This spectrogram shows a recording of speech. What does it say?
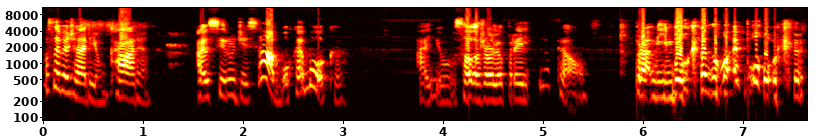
Você beijaria um cara? Aí o Ciro disse: Ah, boca é boca. Aí o Saulo já olhou pra ele: Então, pra mim, boca não é boca.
